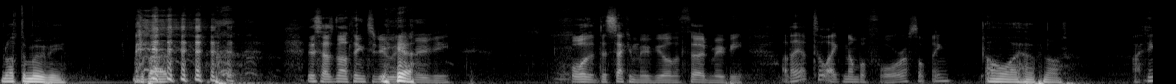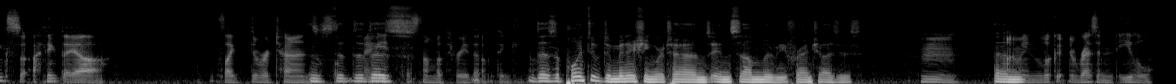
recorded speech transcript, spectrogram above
Not the movie. This has nothing to do with Yeah. the movie. Or the, the second movie or the third movie. Are they up to like number 4 or something? oh, I hope not. I think so. I think they are. It's like the returns. Or There's- something. Maybe it's just number 3 that I'm thinking of. There's a point of diminishing returns in some movie franchises. Hmm. And, I mean, look at the Resident Evil.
